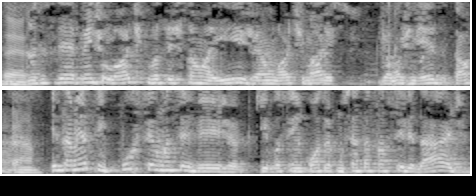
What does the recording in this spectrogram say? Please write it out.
É. não sei se de repente o lote que vocês estão aí já é um lote mais de alguns meses e tal. É. E também, assim, por ser uma cerveja que você encontra com certa facilidade,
